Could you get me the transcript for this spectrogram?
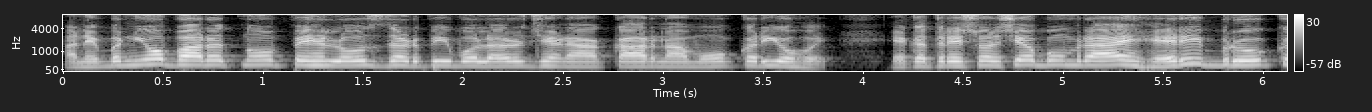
અને બન્યો ભારતનો પહેલો ઝડપી બોલર, જેણે આ કારનામો કર્યો હોય. એકત્રીસ વર્ષીય બુમરાહે, હેરી બ્રુક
